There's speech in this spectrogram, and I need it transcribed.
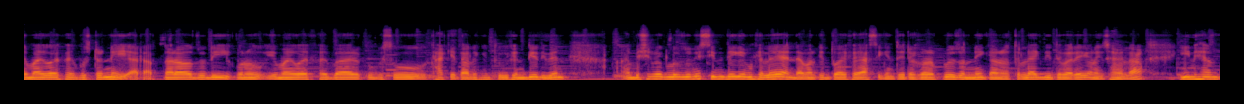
এমআই ওয়াইফাই বুস্টার নেই। আর আপনারাও যদি কোনো এমআই ওয়াইফাই বা এরকম কিছু থাকে, তাহলে কিন্তু এখানে দিয়ে দিবেন। বেশিরভাগ লোকজনই সিম দিয়ে গেম খেলে অ্যান্ড আমার কিন্তু ওয়াইফাই আছে, কিন্তু এটা করার প্রয়োজন নেই, কারণ হয়তো ল্যাগ দিতে পারে, অনেক ঝামেলা ইনহ্যান্স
